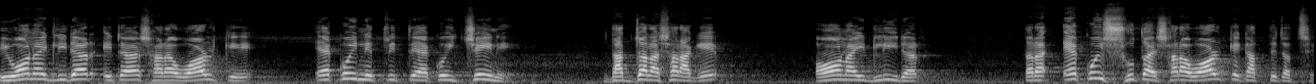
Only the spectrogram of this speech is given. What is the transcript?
এই ওয়ান আইড লিডার এটা সারা ওয়ার্ল্ডকে একই নেতৃত্বে, একই চেইনে দাজ্জাল আসার আগে অন আইড লিডার তারা একই সুতায় সারা ওয়ার্ল্ডকে গাঁথতে চাচ্ছে।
